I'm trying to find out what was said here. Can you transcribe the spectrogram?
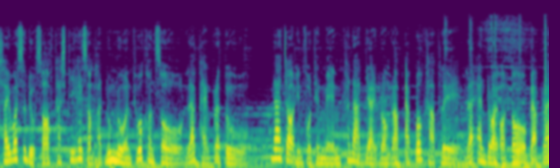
ใช้วัสดุซอฟท์ทัชที่ให้สัมผัสนุ่มนวลทั่วคอนโซลและแผงประตู หน้าจอ Infotainment ขนาดใหญ่รองรับ Apple CarPlay และ Android Auto แบบไร้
